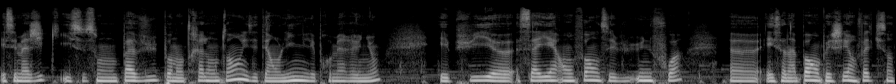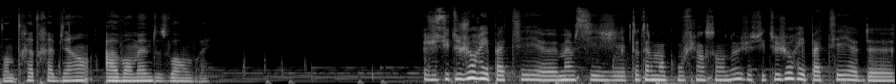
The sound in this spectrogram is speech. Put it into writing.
Et c'est magique, ils se sont pas vus pendant très longtemps, ils étaient en ligne les premières réunions. Et puis euh, ça y est, enfin on s'est vu une fois. Euh, et ça n'a pas empêché en fait qu'ils s'entendent très très bien avant même de se voir en vrai. Je suis toujours épatée, euh, même si j'ai totalement confiance en eux, je suis toujours épatée de,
